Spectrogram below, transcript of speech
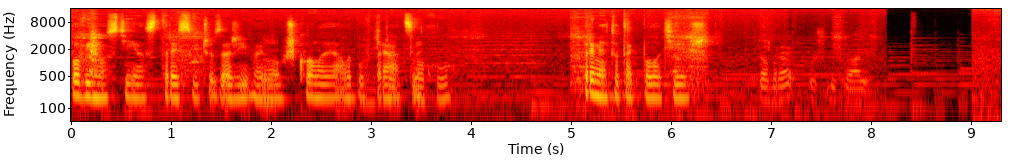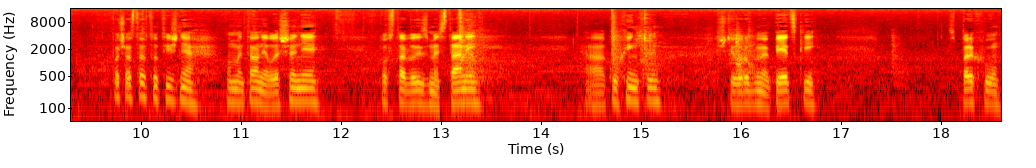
povinností a stresu, čo zažívajú no. v škole alebo v práci. Trochu. Pre mňa to tak bolo tiež. Dobre, už Počas tohto týždňa momentálne lešenie. Postavili sme stany a kuchynku. Ešte urobíme piecky, sprchu,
